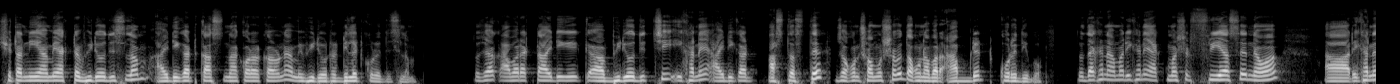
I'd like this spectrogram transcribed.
সেটা নিয়ে আমি একটা ভিডিও দিছিলাম। আইডি কার্ড কাজ না করার কারণে আমি ভিডিওটা ডিলিট করে দিয়েছিলাম তো যাক, আবার একটা আইডি ভিডিও দিচ্ছি। এখানে আইডি কার্ড আস্তে আস্তে যখন সমস্যা হবে তখন আবার আপডেট করে দিব। তো দেখেন, আমার এখানে এক মাসের ফ্রি আছে নেওয়া। আর এখানে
